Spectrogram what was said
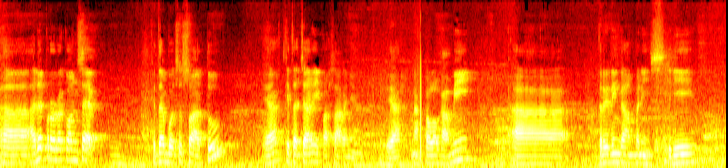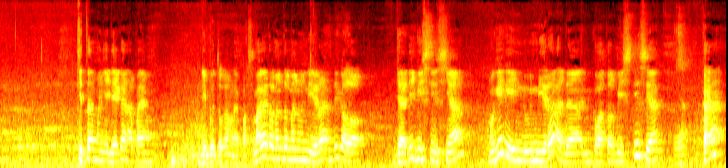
Eh, ada produk konsep. Kita buat sesuatu ya kita cari pasarnya ya. Nah kalau kami eh, trading companies jadi kita menyediakan apa yang dibutuhkan oleh pasar. Makanya teman-teman Undira nanti kalau jadi bisnisnya mungkin di Undira ada inkubator bisnis ya. Ya. karena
